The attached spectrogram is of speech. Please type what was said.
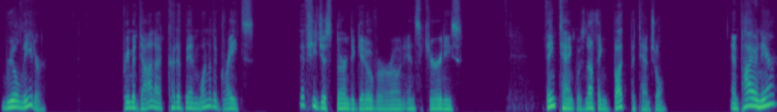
real leader. Prima Donna could have been one of the greats if she just learned to get over her own insecurities. Think Tank was nothing but potential. And Pioneer?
